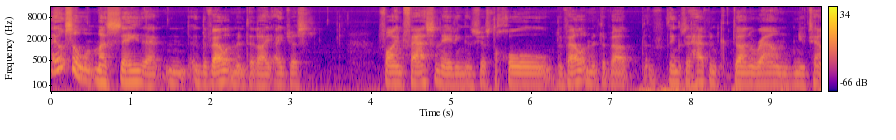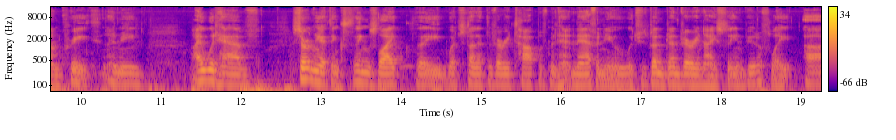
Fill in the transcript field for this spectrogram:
I also must say that development that I, I just find fascinating is just the whole development about things that have been done around Newtown Creek. I mean, I would have certainly I think things like the what's done at the very top of Manhattan Avenue, which has been done very nicely and beautifully, uh,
